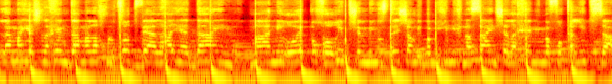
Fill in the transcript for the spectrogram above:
למה יש לכם דם על החולצות ועל הידיים? מה אני רואה פה חורים של מינוס תשע מבמיחים מכנסיים שלכם עם אפוקליפסה?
